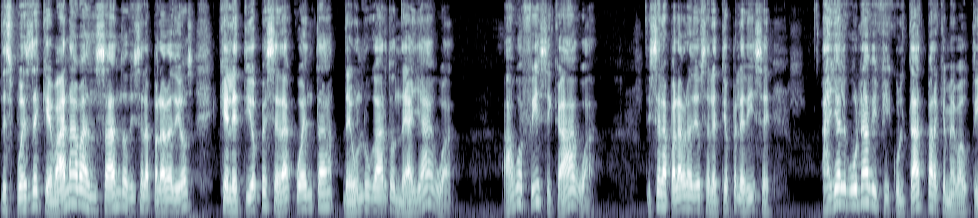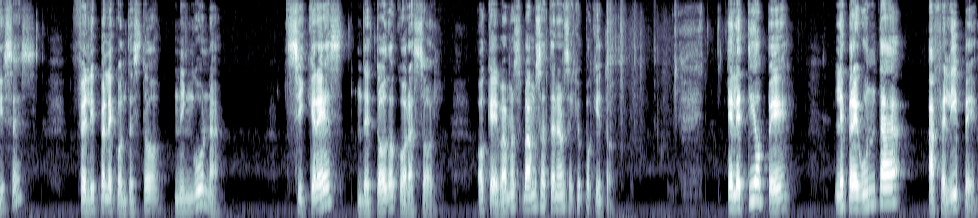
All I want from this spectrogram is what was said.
después de que van avanzando, dice la palabra de Dios, que el etíope se da cuenta de un lugar donde hay agua agua física, agua. Dice la palabra de Dios, el etíope le dice, ¿hay alguna dificultad para que me bautices? Felipe le contestó, ninguna. Si crees de todo corazón. Ok, vamos, vamos a tenernos aquí un poquito. El etíope le pregunta a Felipe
